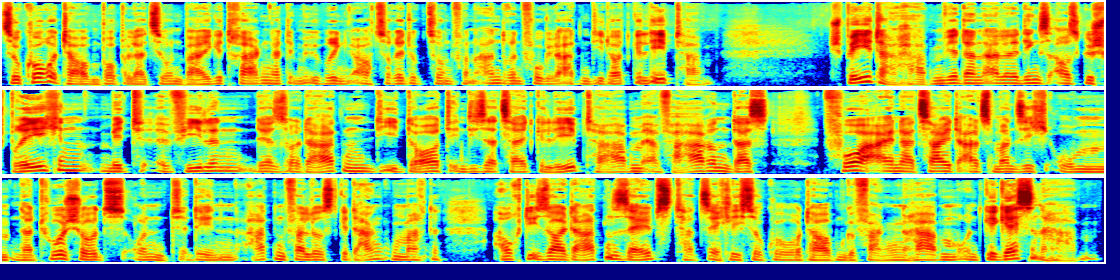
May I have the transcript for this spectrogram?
Socorro-Taubenpopulation beigetragen hat, im Übrigen auch zur Reduktion von anderen Vogelarten, die dort gelebt haben. Später haben wir dann allerdings aus Gesprächen mit äh, vielen der Soldaten, die dort in dieser Zeit gelebt haben, erfahren, dass vor einer Zeit, als man sich um Naturschutz und den Artenverlust Gedanken machte, auch die Soldaten selbst tatsächlich Socorro-Tauben gefangen haben und gegessen haben.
